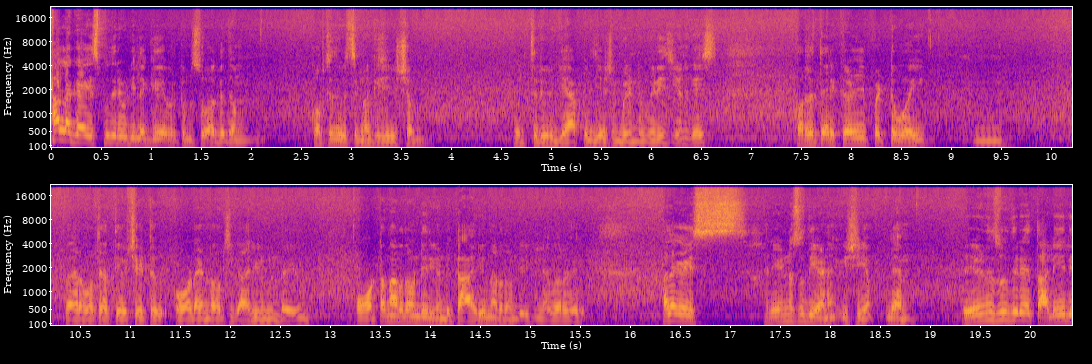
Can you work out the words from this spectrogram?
ഹലോ ഗൈസ് പുതിയ വീഡിയോയിലേക്ക് ഏവർക്കും സ്വാഗതം. കുറച്ച് ദിവസങ്ങൾക്ക് ശേഷം ഒരു ചെറിയൊരു ഗ്യാപ്പിന് ശേഷം വീണ്ടും വീഡിയോ ചെയ്യണം ഗൈസ്. കുറച്ച് തിരക്കുകളിൽ പെട്ടുപോയി. വേറെ കുറച്ച് അത്യാവശ്യമായിട്ട് ഓടേണ്ട കുറച്ച് കാര്യങ്ങളുണ്ടായിരുന്നു. ഓട്ടം നടന്നുകൊണ്ടിരിക്കുന്നുണ്ട് കാര്യം നടന്നുകൊണ്ടിരിക്കുന്നില്ല വേറെ കാര്യം. അല്ല ഗൈസ് രേണുസുതിയാണ് വിഷയം അല്ലേ? രേണുസുതിരെ തലയിൽ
